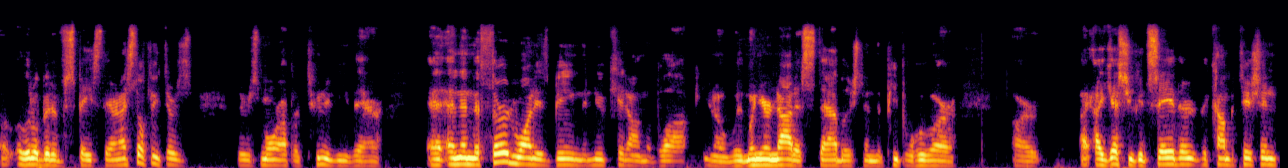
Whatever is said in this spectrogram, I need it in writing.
a little bit of space there, and I still think there's there's more opportunity there. And, and then the third one is being the new kid on the block. You know, when, when you're not established and the people who are are I, guess you could say they're the competition.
